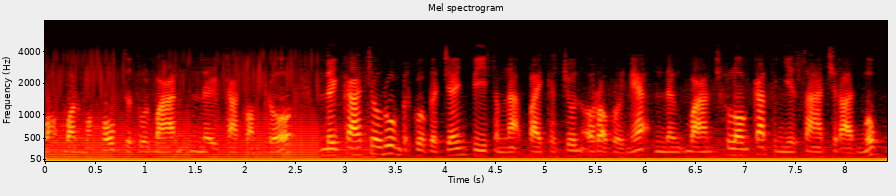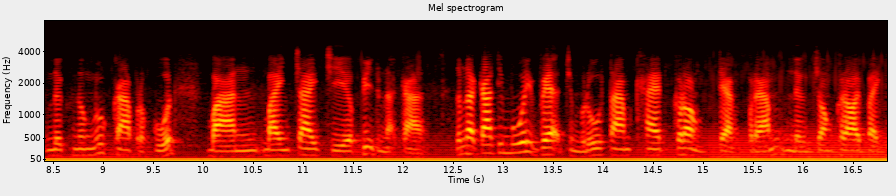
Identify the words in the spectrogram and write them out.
បស់បនមហូបទទួលបាននៅការគ្រប់គ្រងនៃការចូលរួមប្រកួតប្រជែងពីសំណាក់បេក្ខជនរាប់រយនាក់និងបានឆ្លងកាត់វិញ្ញាសាច្រើនមុខនៅក្នុងនោះការប្រកួត បានបែងចែកជាពីរដំណាក់កាលដំណាក់កាលទី1វគ្គជម្រុះតាមខេត្តក្រុងទាំង5និងចុងក្រោយបេក្ខ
